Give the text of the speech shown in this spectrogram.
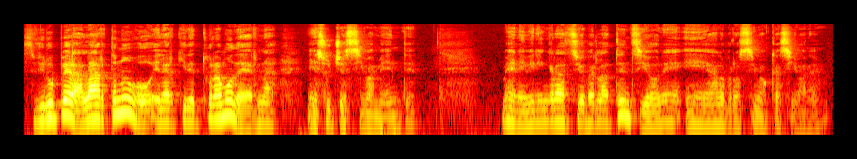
svilupperà l'Art Nouveau e l'architettura moderna e successivamente. Bene, vi ringrazio per l'attenzione e alla prossima occasione.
